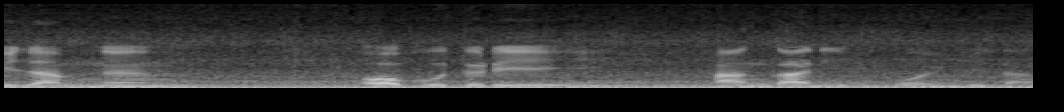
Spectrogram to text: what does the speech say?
고기 잡는 어부들이 간간히 보입니다.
